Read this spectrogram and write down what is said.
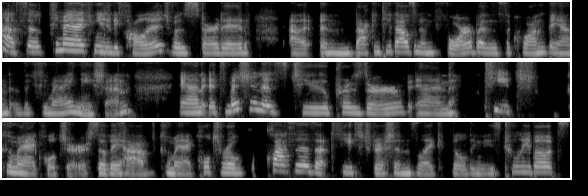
Yeah, so Kumeyaay Community College was started at, in, back in 2004 by the Sycuan Band of the Kumeyaay Nation. And its mission is to preserve and teach Kumeyaay culture. So they have Kumeyaay cultural classes that teach traditions like building these tule boats.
